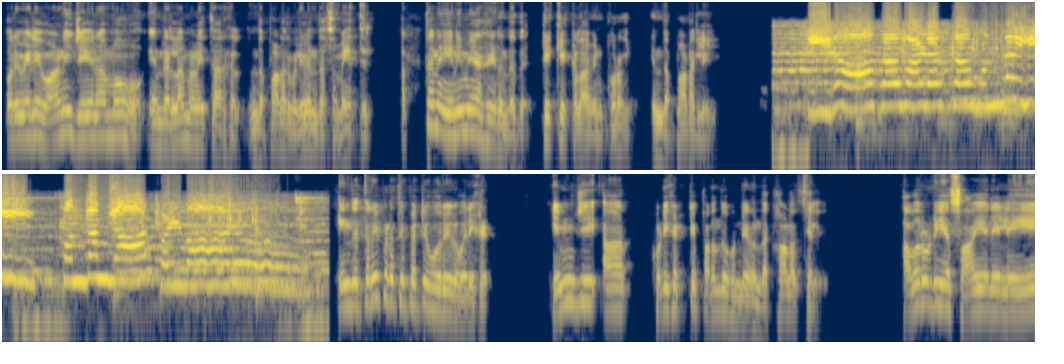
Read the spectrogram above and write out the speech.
ஒருவேளை வாணி ஜெயராமோ என்றெல்லாம் நினைத்தார்கள் இந்த பாடல் வெளிவந்த சமயத்தில். அத்தனை இனிமையாக இருந்தது டி கே கலாவின் குரல் இந்த பாடலில். இந்த திரைப்படத்தை பற்றி ஓரிரு வரிகள். எம்ஜிஆர் கொடிகட்டி பறந்து கொண்டிருந்த காலத்தில் அவருடைய சாயலிலேயே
